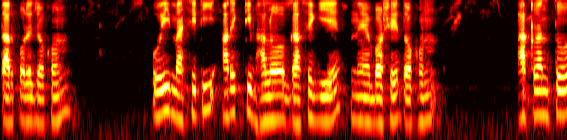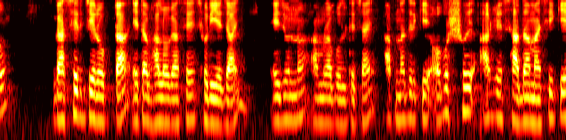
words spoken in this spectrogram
তারপরে যখন ওই মাছিটি আরেকটি ভালো গাছে গিয়ে বসে, তখন আক্রান্ত গাছের যে রোগটা, এটা ভালো গাছে ছড়িয়ে যায়। এই জন্য আমরা বলতে চাই, আপনাদেরকে অবশ্যই আগে সাদা মাছিকে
